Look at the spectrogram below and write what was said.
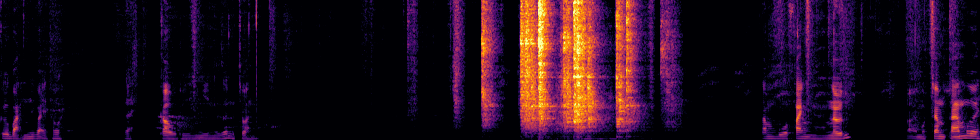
cơ bản như vậy thôi. Đây cầu thì nhìn nó rất là chuẩn. Tăm bua phanh lớn. Loại 180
